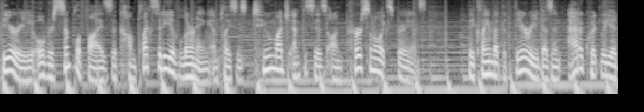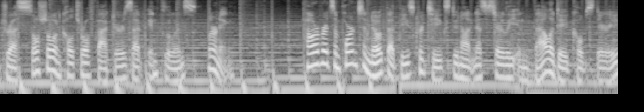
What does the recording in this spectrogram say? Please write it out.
theory oversimplifies the complexity of learning and places too much emphasis on personal experience. They claim that the theory doesn't adequately address social and cultural factors that influence learning. However, it's important to note that these critiques do not necessarily invalidate Kolb's theory,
